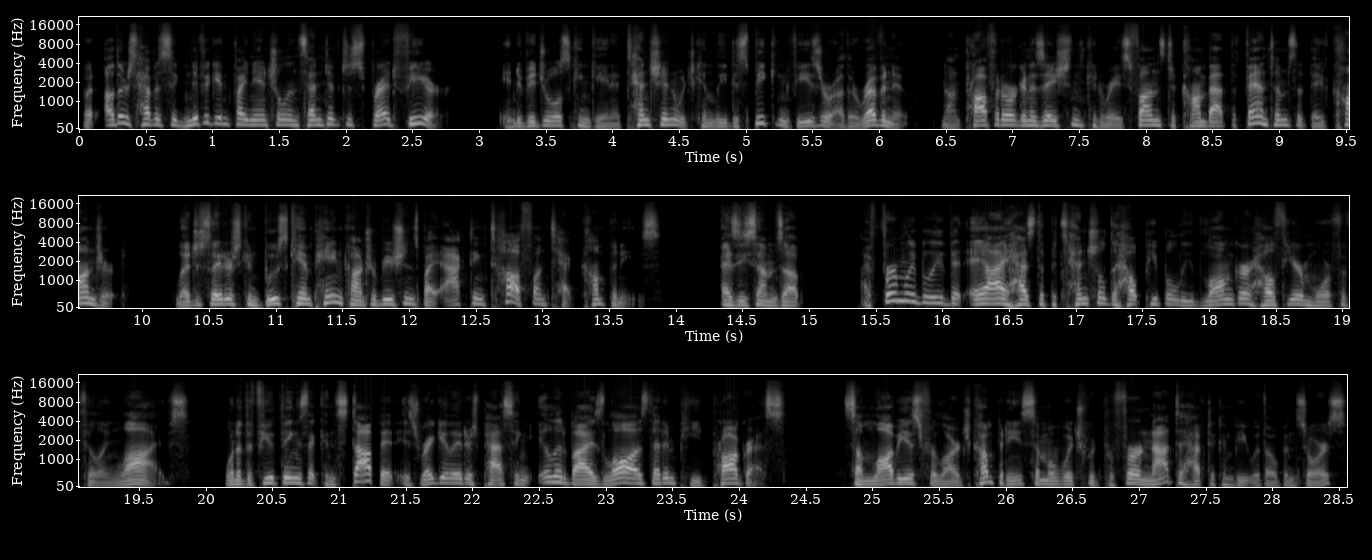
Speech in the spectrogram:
but others have a significant financial incentive to spread fear. Individuals can gain attention, which can lead to speaking fees or other revenue. Nonprofit organizations can raise funds to combat the phantoms that they've conjured. Legislators can boost campaign contributions by acting tough on tech companies. As he sums up, I firmly believe that AI has the potential to help people lead longer, healthier, more fulfilling lives. One of the few things that can stop it is regulators passing ill advised laws that impede progress. Some lobbyists for large companies, some of which would prefer not to have to compete with open source,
